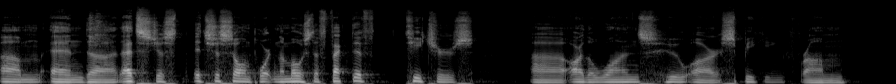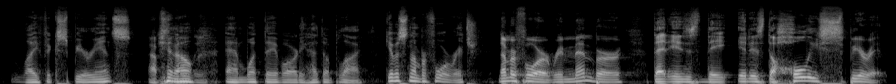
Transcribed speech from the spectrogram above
Um, and uh, that's just it's just so important. The most effective teachers uh, are the ones who are speaking from life experience, you know, and what they've already had to apply. Give us number four, Rich. Number four, remember that is the it is the Holy Spirit.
